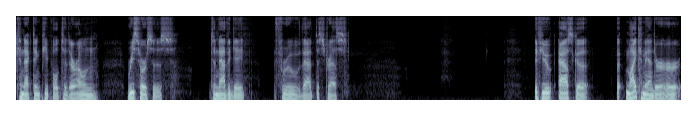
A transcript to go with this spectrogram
connecting people to their own resources to navigate through that distress. If you ask a, my commander or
